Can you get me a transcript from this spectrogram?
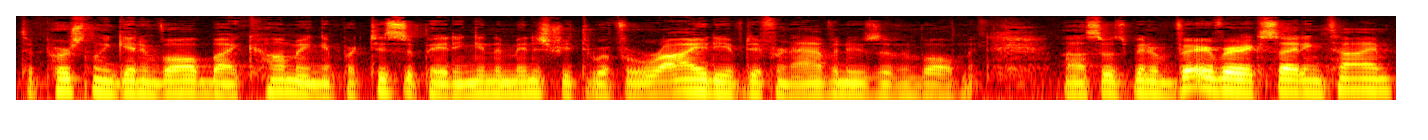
to personally get involved by coming and participating in the ministry through a variety of different avenues of involvement. Uh, so it's been a very very exciting time.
